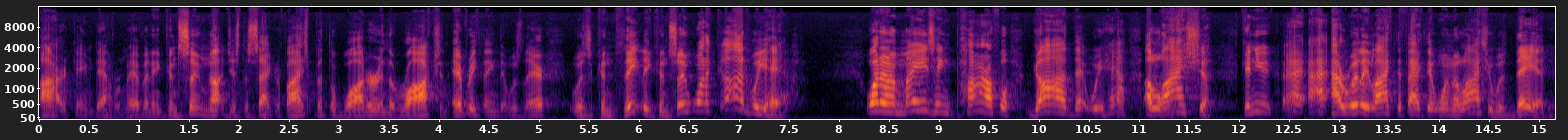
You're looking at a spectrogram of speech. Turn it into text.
fire came down from heaven and consumed not just the sacrifice, but the water and the rocks and everything that was there was completely consumed. What a God we have! What an amazing, powerful God that we have. Elisha. Can you? I, I really like the fact that when Elisha was dead,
